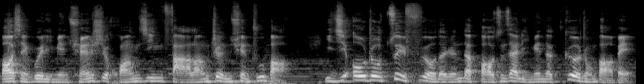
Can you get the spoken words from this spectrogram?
保险柜里面全是黄金、法郎、证券、珠宝，以及欧洲最富有的人的保存在里面的各种宝贝。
